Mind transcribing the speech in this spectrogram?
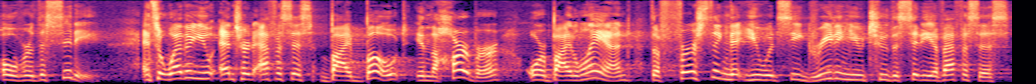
over the city. And so, whether you entered Ephesus by boat in the harbor or by land, the first thing that you would see greeting you to the city of Ephesus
